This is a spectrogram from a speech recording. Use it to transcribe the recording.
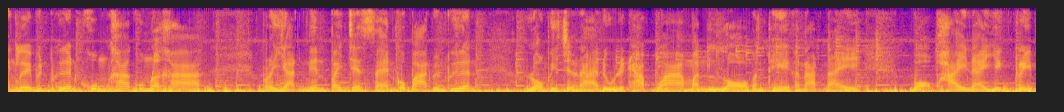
งเลยเพื่อนๆ คุ้มค่าคุ้มราคา ประหยัดเงินไป 7 0 0แสนกว่าบาทเพื่อนๆ ลองพิจารณาดูนะครับว่ามันหล่อมันเท่ขนาดไหน เบาะภายในยังกริป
